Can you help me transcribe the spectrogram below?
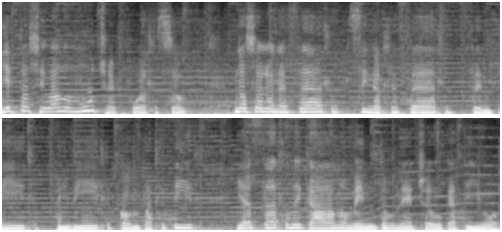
Y esto ha llevado mucho esfuerzo. No solo nacer, sino crecer, sentir, vivir, compartir y hacer de cada momento un hecho educativo.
